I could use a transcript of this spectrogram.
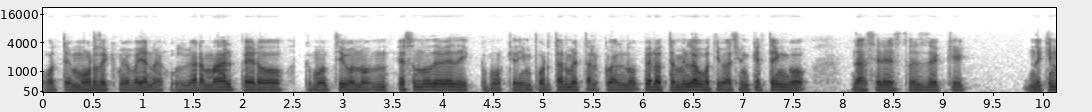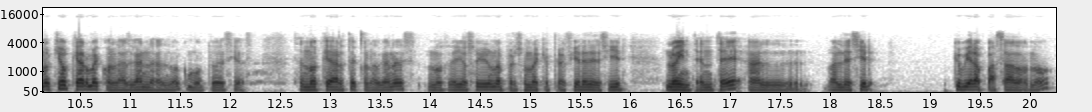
o temor de que me vayan a juzgar mal, pero como te digo, no, eso no debe de como que de importarme tal cual, ¿no? Pero también la motivación que tengo de hacer esto es de que, de que no quiero quedarme con las ganas, ¿no? Como tú decías. O sea, no quedarte con las ganas, no sé, yo soy una persona que prefiere decir, lo intenté al, al decir que hubiera pasado, ¿no?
